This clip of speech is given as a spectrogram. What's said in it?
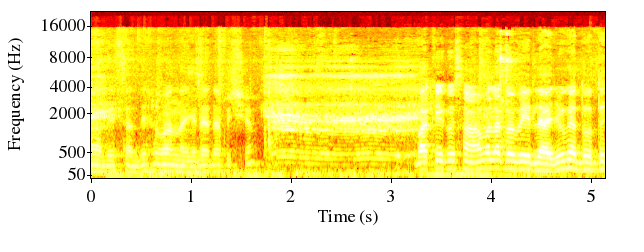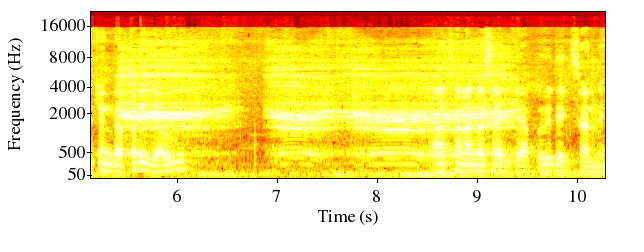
ਆ ਦੇ ਸੰਦੇ ਹਵਾਨਾ ਜਿਹੜਾ ਇਹਦਾ ਪਿੱਛੋਂ। ਬਾਕੀ ਕੋਈ ਸਾਹ ਵਾਲਾ ਕੋਈ ਵੀਰ ਲੈ ਜਾਊਗਾ, ਦੁੱਧ ਚੰਗਾ ਭਰੀ ਜਾਊਗੀ। ਆ ਥਾਣਾ ਦਾ ਸਾਈਜ਼ ਕਿ ਆਪ ਵੀ ਦੇਖ ਸਕਦੇ।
